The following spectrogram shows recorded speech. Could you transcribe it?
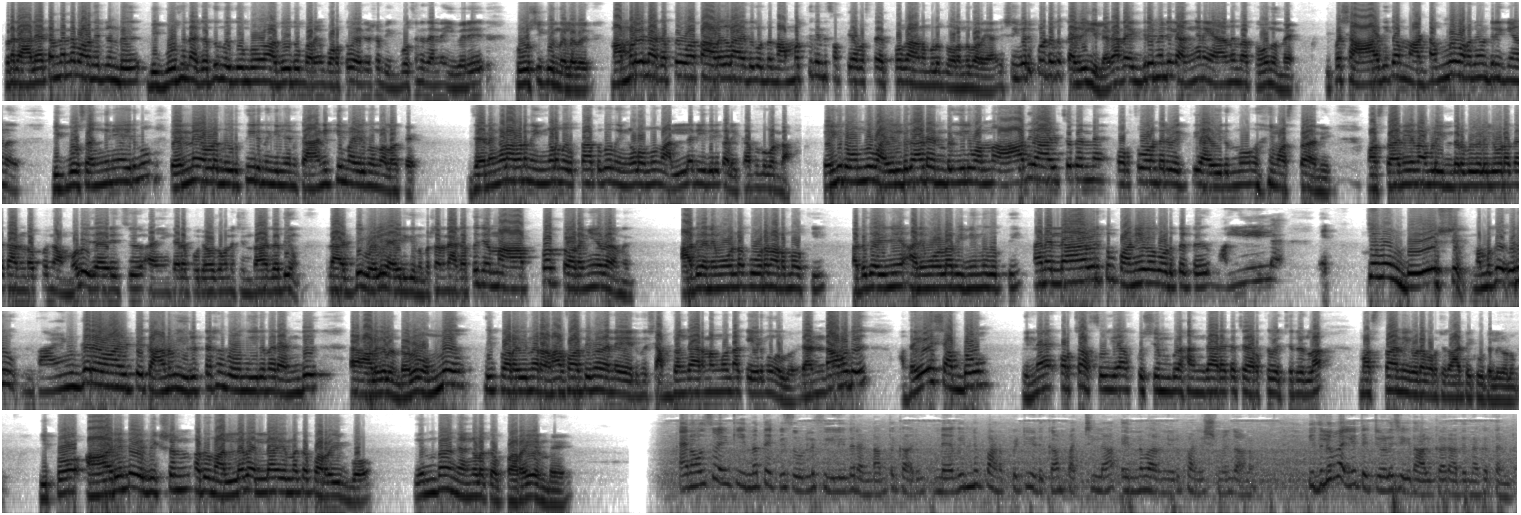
ഇവിടെ ലാലേട്ടൻ തന്നെ പറഞ്ഞിട്ടുണ്ട് ബിഗ് ബോസിന്റെ അകത്ത് നിൽക്കുമ്പോൾ അതും ഇതും പറയും. പുറത്തു പോയ ശേഷം ബിഗ് ബോസിനെ തന്നെ ഇവർ ക്രൂശിക്കും എന്നുള്ളത്. നമ്മൾ ഇതിന്റെ അകത്ത് പോകാത്ത ആളുകളായതുകൊണ്ട് നമുക്ക് ഇതിന്റെ സത്യാവസ്ഥ എപ്പോ കാണുമ്പോഴും തുറന്നു പറയാം. പക്ഷെ ഇവർക്ക് കൊണ്ട് ഇത് കഴിയില്ല. കാരണം എഗ്രിമെന്റിൽ അങ്ങനെയാണ് അങ്ങനെയാണെന്നാ തോന്നുന്നത് ഇപ്പൊ ശാരിക നടന്ന് പറഞ്ഞുകൊണ്ടിരിക്കുകയാണ്. ബിഗ് ബോസ് എങ്ങനെയായിരുന്നു? എന്നെ അവിടെ നിർത്തിയിരുന്നെങ്കിൽ ഞാൻ കാണിക്കുമായിരുന്നു എന്നുള്ളതൊക്കെ. ജനങ്ങൾ അവിടെ നിങ്ങൾ നിർത്താത്തത് നിങ്ങളൊന്നും നല്ല രീതിയിൽ കളിക്കാത്തത് കൊണ്ടാ. എനിക്ക് തോന്നുന്നു വൈൽഡ് കാർഡ് എൻട്രിയിൽ വന്ന് ആദ്യ ആഴ്ച തന്നെ പുറത്തു പോകേണ്ട ഒരു വ്യക്തിയായിരുന്നു ഈ മസ്താനി. മസ്താനിയെ നമ്മൾ ഇന്റർവ്യൂകളിലൂടെ ഒക്കെ കണ്ടപ്പോൾ നമ്മൾ വിചാരിച്ചു ഭയങ്കര പുരോഗമന ചിന്താഗതിയും അത് അടിപൊളിയായിരിക്കുന്നു. പക്ഷെ അതിനകത്ത് ചെന്ന് അപ്പം തുടങ്ങിയതാണ്. ആദ്യം അനുമോളുടെ കൂടെ നടന്നു നോക്കി. അത് കഴിഞ്ഞ് അനുമോളുടെ പിന്നിന്ന് കുത്തി. അങ്ങനെ എല്ലാവർക്കും പണിയൊക്കെ കൊടുത്തിട്ട് നല്ല ഏറ്റവും ദേഷ്യം നമുക്ക് ഒരു ഭയങ്കരമായിട്ട് കാണുമ്പോൾ ഇറിറ്റേഷൻ തോന്നിയിരുന്ന രണ്ട് ആളുകളുണ്ട്. അത് ഒന്ന് ഈ പറയുന്ന റണ ഫാത്തിമ തന്നെയായിരുന്നു ശബ്ദം കാരണം കൊണ്ടൊക്കെ ആയിരുന്നു എന്നുള്ളത്. രണ്ടാമത് അതേ ശബ്ദവും പിന്നെ കുറച്ച് അസൂയ കുശുമ്പ് അഹങ്കാരമൊക്കെ ചേർത്ത് വെച്ചിട്ടുള്ള മസ്താനിയുടെ കുറച്ച് കാട്ടിക്കൂട്ടലുകളും. ഇപ്പോ ആര്യന്റെ എവിക്ഷൻ അത് നല്ലതല്ല എന്നൊക്കെ പറയുമ്പോ എന്താ ഞങ്ങളൊക്കെ പറയണ്ടേ? ആൻഡ് ഓൾസോ എനിക്ക് ഇന്നത്തെ എപ്പിസോഡിൽ ഫീൽ ചെയ്ത രണ്ടാമത്തെ കാര്യം നെവിന് പണപ്പെട്ടി എടുക്കാൻ പറ്റില്ല എന്ന് പറഞ്ഞൊരു പണിഷ്മെന്റ് ആണ്. ഇതിലും വലിയ തെറ്റുകൾ ചെയ്ത ആൾക്കാർ അതിനകത്തുണ്ട്.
